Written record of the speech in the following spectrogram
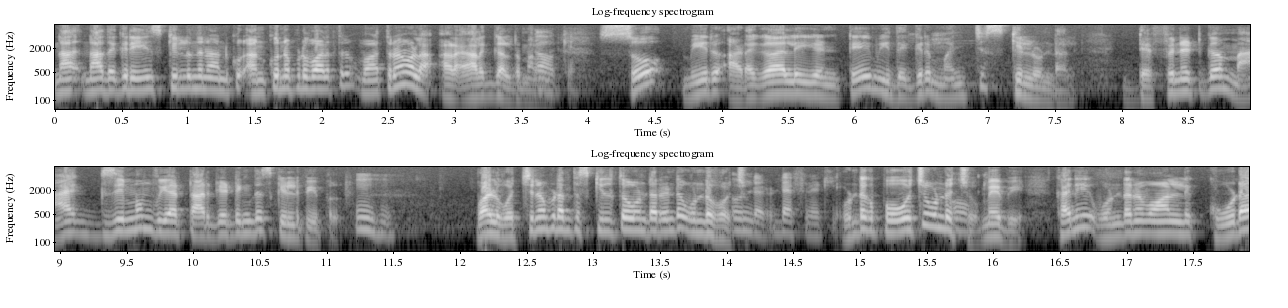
నా నా దగ్గర ఏం స్కిల్ ఉందని అనుకు అనుకున్నప్పుడు వాళ్ళతో మాత్రమే వాళ్ళు అడ- అడగగలరు మనం. సో మీరు అడగాలి అంటే మీ దగ్గర మంచి స్కిల్ ఉండాలి. డెఫినెట్గా maximum we're targeting the skilled people. వాళ్ళు వచ్చినప్పుడు అంత స్కిల్తో ఉంటారంటే ఉండవచ్చు. ఉండకపోవచ్చు ఉండొచ్చు మేబీ కానీ ఉండని వాళ్ళని కూడా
